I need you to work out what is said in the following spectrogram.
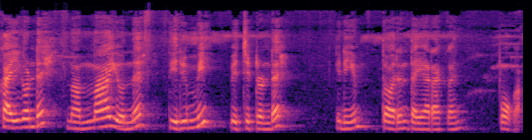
കൈകൊണ്ട് നന്നായി ഒന്ന് തിരുമ്മി വെച്ചിട്ടുണ്ട്. ഇനിയും തോരൻ തയ്യാറാക്കാൻ പോകാം.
